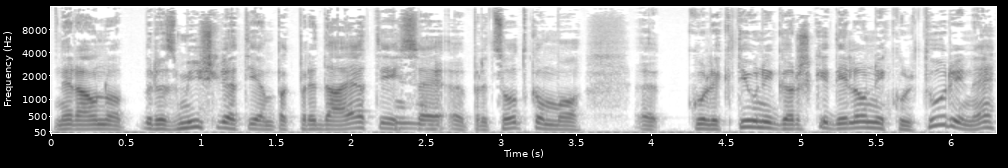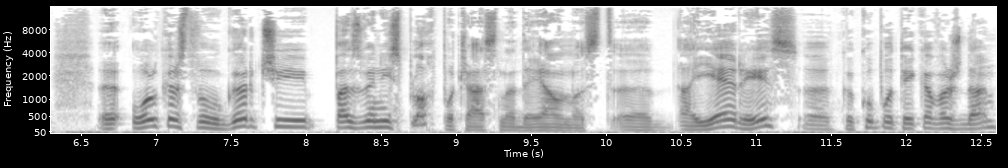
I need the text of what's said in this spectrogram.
ne ravno razmišljati, ampak predajati se predsotkom o kolektivni grški delovni kulturi, ne, olkarstvo v Grčiji pa zveni sploh počasna dejavnost. A je res, kako poteka vaš dan?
